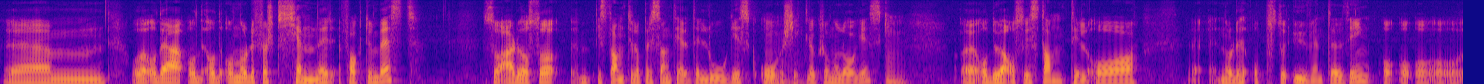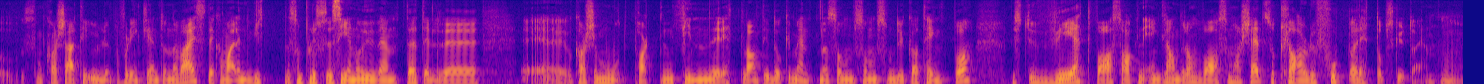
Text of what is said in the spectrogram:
Um, og, er, og, og, når du først kjenner faktum best, så er du også i stand til å presentere det logisk, mm. oversiktlig og kronologisk. Mm. Uh, og du er også i stand til å Eh, når det oppstår uventede ting, og, og, og, som kanskje er til ulempe for din klient underveis, det kan være en vitne som plutselig sier noe uventet, eller eh, kanskje motparten finner et eller annet i dokumentene som, som, som, du ikke har tenkt på. Hvis du vet hva saken egentlig handler om, hva som har skjedd, så klarer du fort å rette opp skuta igjen. Mm.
